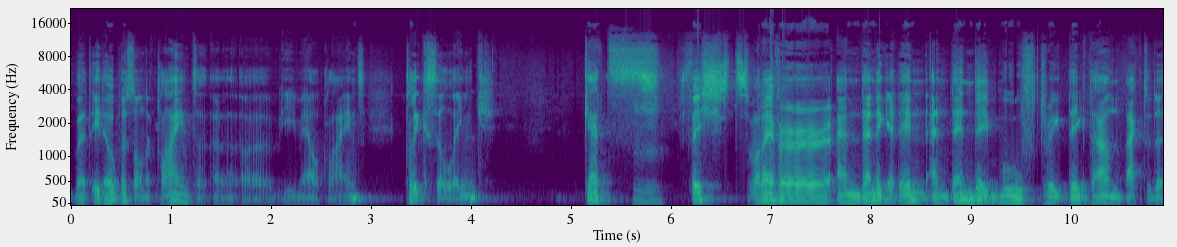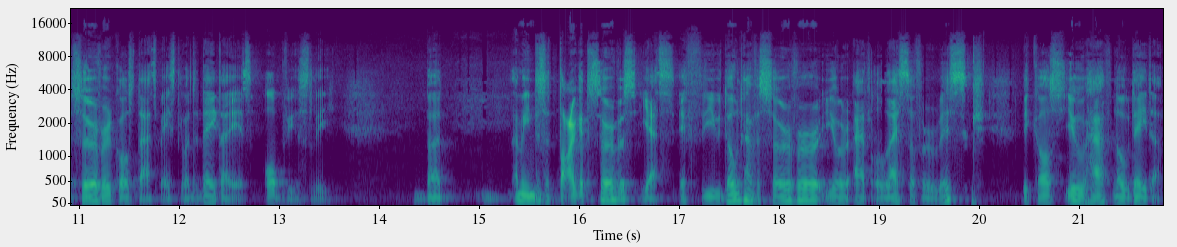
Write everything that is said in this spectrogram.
but it opens on a client uh, uh, email client, clicks a link, gets phished, whatever, and then they get in, and then they move, dig, dig down back to the server because that's basically what the data is, obviously. But I mean, does it target service? Yes. If you don't have a server, you're at less of a risk because you have no data.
